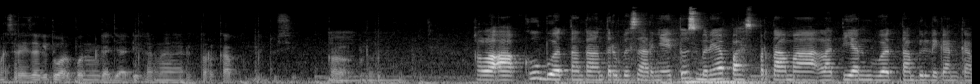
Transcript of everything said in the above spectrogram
Mas Reza gitu walaupun nggak jadi karena rektor cup gitu sih kalau menurutku Kalau aku buat tantangan terbesarnya itu sebenarnya pas pertama latihan buat tampil di Cup.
